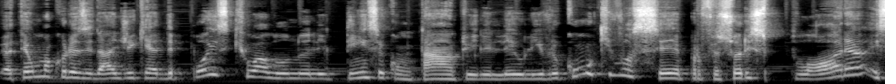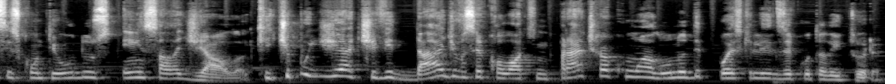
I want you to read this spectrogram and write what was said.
Eu tenho uma curiosidade que é depois que o aluno ele tem esse contato, ele lê o livro, como que você, professor, explora esses conteúdos em sala de aula? Que tipo de atividade você coloca em prática com o aluno depois que ele executa a leitura?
